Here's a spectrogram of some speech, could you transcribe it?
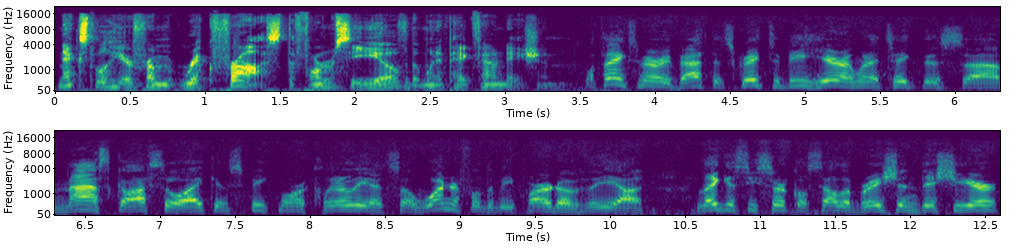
Next, we'll hear from Rick Frost, the former CEO of the Winnipeg Foundation. Well, thanks, Mary Beth. It's great to be here. I'm going to take this uh, mask off so I can speak more clearly. It's uh, wonderful to be part of the uh, Legacy Circle celebration this year.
